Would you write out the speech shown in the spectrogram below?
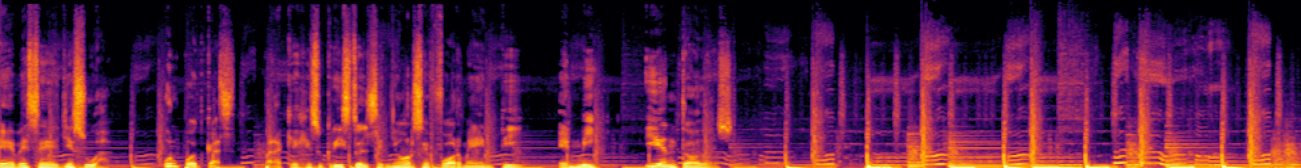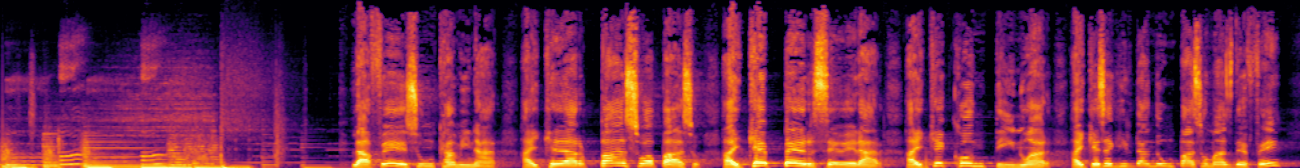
EBC Yeshua, un podcast para que Jesucristo el Señor se forme en ti, en mí y en todos. La fe es un caminar, hay que dar paso a paso, hay que perseverar, hay que continuar, hay que seguir dando un paso más de fe,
